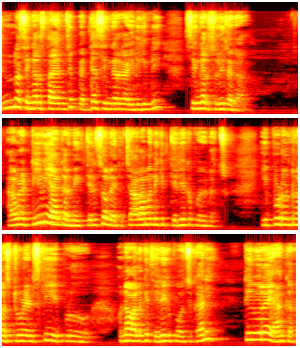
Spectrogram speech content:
చిన్న సింగర్ స్థాయి నుంచి పెద్ద సింగర్గా ఎదిగింది సింగర్ సునీత గారు. ఆవిడ టీవీ యాంకర్ మీకు తెలుసో లేదు చాలామందికి తెలియకపోయి ఉండొచ్చు. ఇప్పుడు ఉంటున్న స్టూడెంట్స్కి ఇప్పుడు ఉన్న వాళ్ళకి తెలియకపోవచ్చు కానీ టీవీలో యాంకర్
